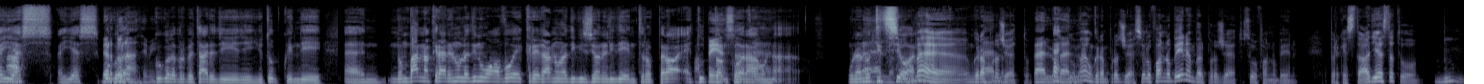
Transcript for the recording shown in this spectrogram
Eh, Ah, yes, eh, yes. Google, è, Perdonatemi. Google è proprietario di, di YouTube, quindi eh, non vanno a creare nulla di nuovo e creeranno una divisione lì dentro, però è Ma tutto ancora una, una Bello. notizione. Secondo me è un gran Bello. progetto. bello, Eh, bello. Secondo me è un gran progetto. Se lo fanno bene è un bel progetto, se lo fanno bene. Perché Stadia è stato buh,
